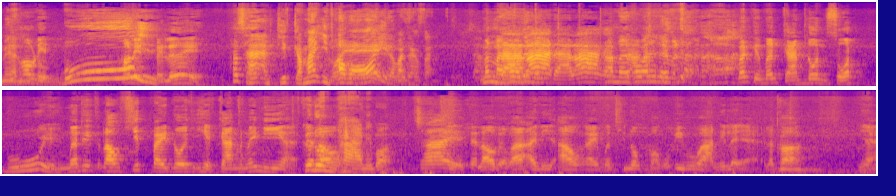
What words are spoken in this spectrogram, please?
แม่ที่เขาเล่นบู๊เขายเล่นไปเลย ภาษาอังกฤษกับมาอินพาวอยหรือมาจังสันมันหมายความดาว่าราจะดาราครับมันหมายความว่าจะไงมันมันคือเหมือนการด้นสดบู๊ยเหมือนที่เราคิดไปโดยที่เหตุการณ์มันไม่มีอะคือโดนแต่เราพานี่บอ ใช่ แต่เราแบบว่าอันนี้เอาไงเหมือนที่นกบอกพวกพี่เมื่อวานนี่แหละ แล้วก็อืมเนี่ย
